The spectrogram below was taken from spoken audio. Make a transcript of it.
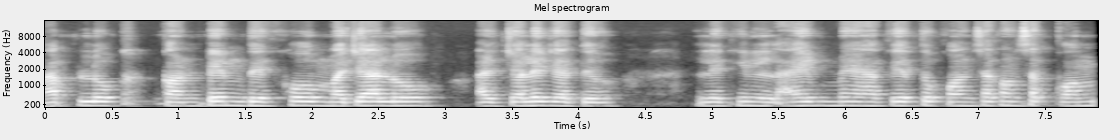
आप लोग कंटेंट देखो, मज़ा लो और चले जाते हो। लेकिन लाइव में आके तो कौन सा कौन सा कॉम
